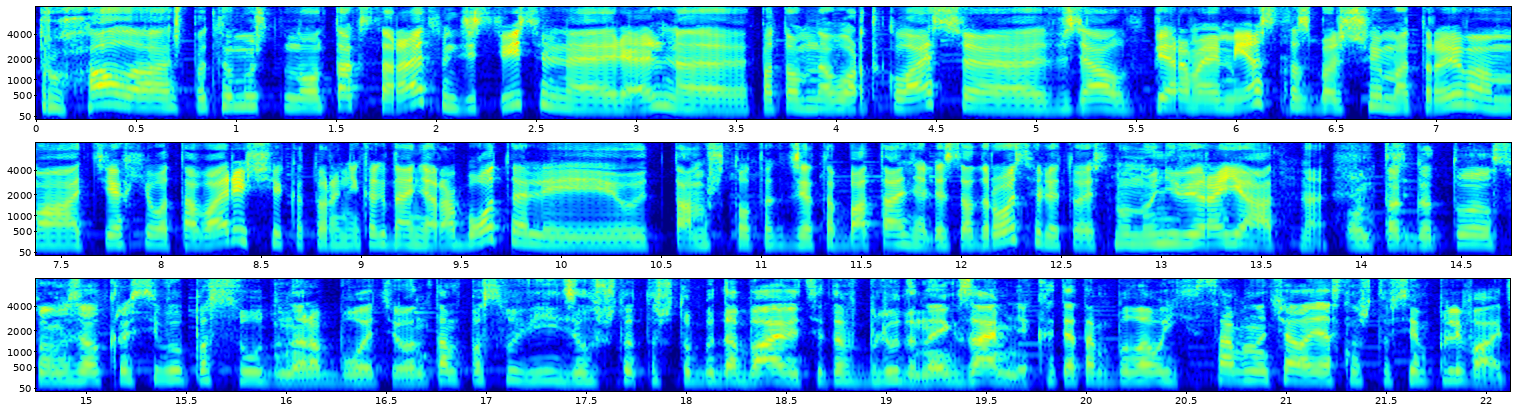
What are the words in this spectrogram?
трухало аж, потому что ну, он так старается, он действительно реально потом на World классе взял первое место с большим отрывом от тех его товарищей, которые никогда не работали и там что-то где-то ботанили, задротили, то есть, ну, ну невероятно. Он так готовился, он взял красивую посуду на работе, он там посувидел что-то, чтобы добавить это в блюдо на экзамене, хотя там было с самого начала ясно, что всем плевать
